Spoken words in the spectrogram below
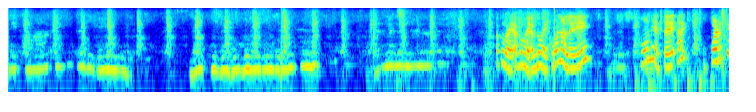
देखो अगं बाई कोण आलंय? कोण येतंय? अरे पडते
